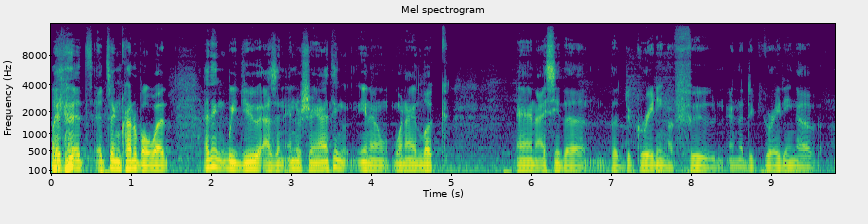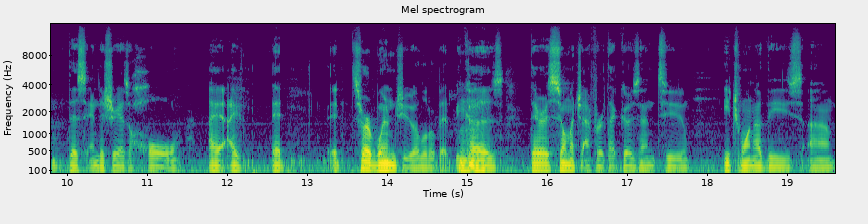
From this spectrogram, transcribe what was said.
like, it, it's it's incredible what I think we do as an industry. And I think you know when I look and I see the the degrading of food and the degrading of this industry as a whole, I, I it it sort of wounds you a little bit Mm-hmm. There is so much effort that goes into each one of these um,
